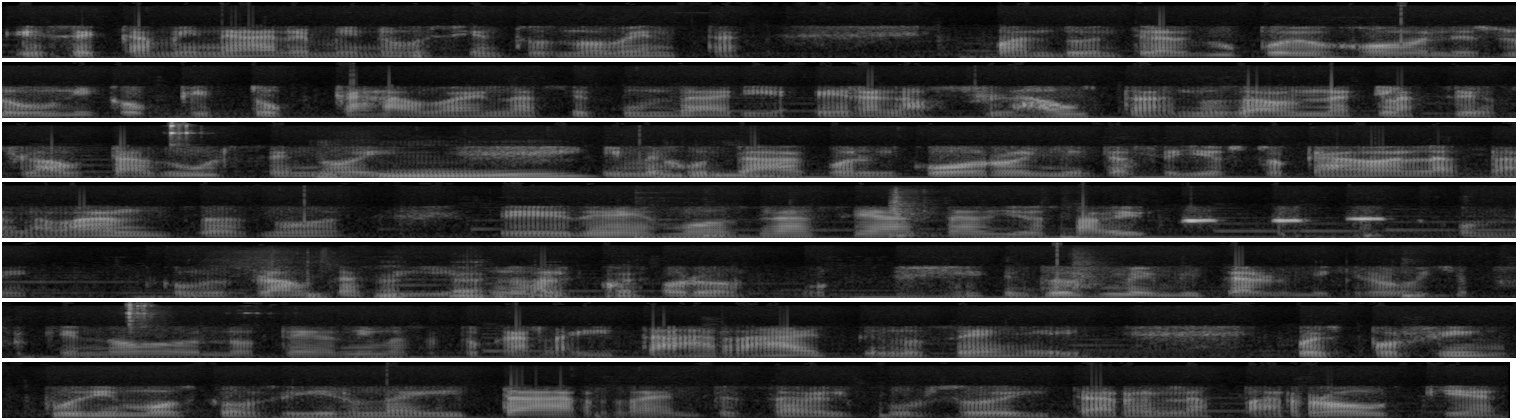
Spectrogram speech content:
ese caminar en 1990, cuando entré al grupo de jóvenes, lo único que tocaba en la secundaria era la flauta. Nos daban una clase de flauta dulce, ¿no? Y, y me juntaba con el coro y mientras ellos tocaban las alabanzas, ¿no? De, demos gracias a Dios, con mi, con mi flauta siguiendo al coro. Entonces me invitaron y me dijeron, oye, ¿por qué no, no te animas a tocar la guitarra? No sé pues por fin pudimos conseguir una guitarra, empezar el curso de guitarra en la parroquia,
